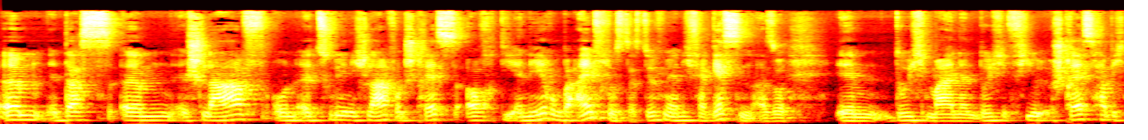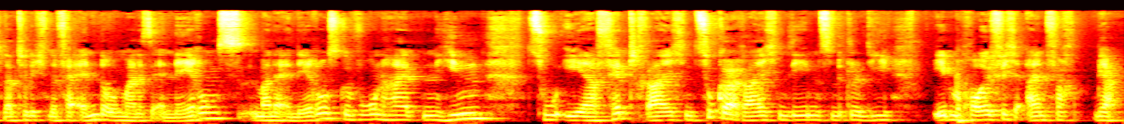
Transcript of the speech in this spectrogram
ähm, dass ähm, Schlaf und äh, zu wenig Schlaf und Stress auch die Ernährung beeinflusst. Das dürfen wir ja nicht vergessen. Also ähm, durch meinen, durch viel Stress habe ich natürlich eine Veränderung meines Ernährungs, meiner Ernährungsgewohnheiten hin zu eher fettreichen, zuckerreichen Lebensmitteln, die eben häufig einfach ja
